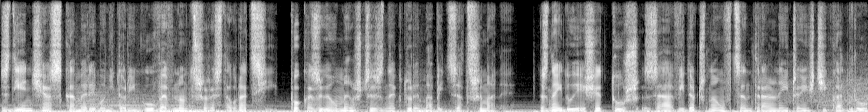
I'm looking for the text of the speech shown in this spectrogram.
Zdjęcia z kamery monitoringu wewnątrz restauracji pokazują mężczyznę, który ma być zatrzymany. Znajduje się tuż za widoczną w centralnej części kadru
